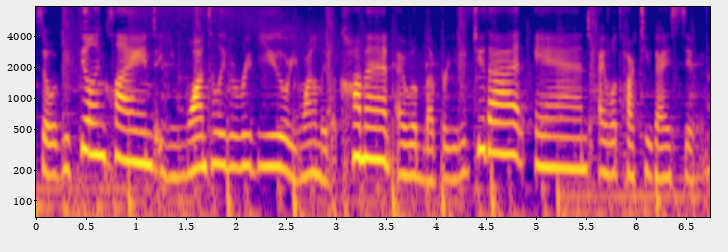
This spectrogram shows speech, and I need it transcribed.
So if you feel inclined and you want to leave a review or you want to leave a comment, I would love for you to do that. And I will talk to you guys soon.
